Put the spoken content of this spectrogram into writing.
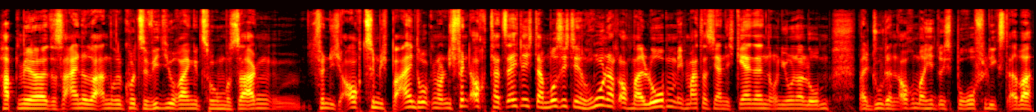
habe mir das eine oder andere kurze Video reingezogen, muss sagen, finde ich auch ziemlich beeindruckend. Und ich finde auch tatsächlich, da muss ich den Runert auch mal loben. Ich mache das ja nicht gerne, den Unioner loben, weil du dann auch immer hier durchs Büro fliegst. Aber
